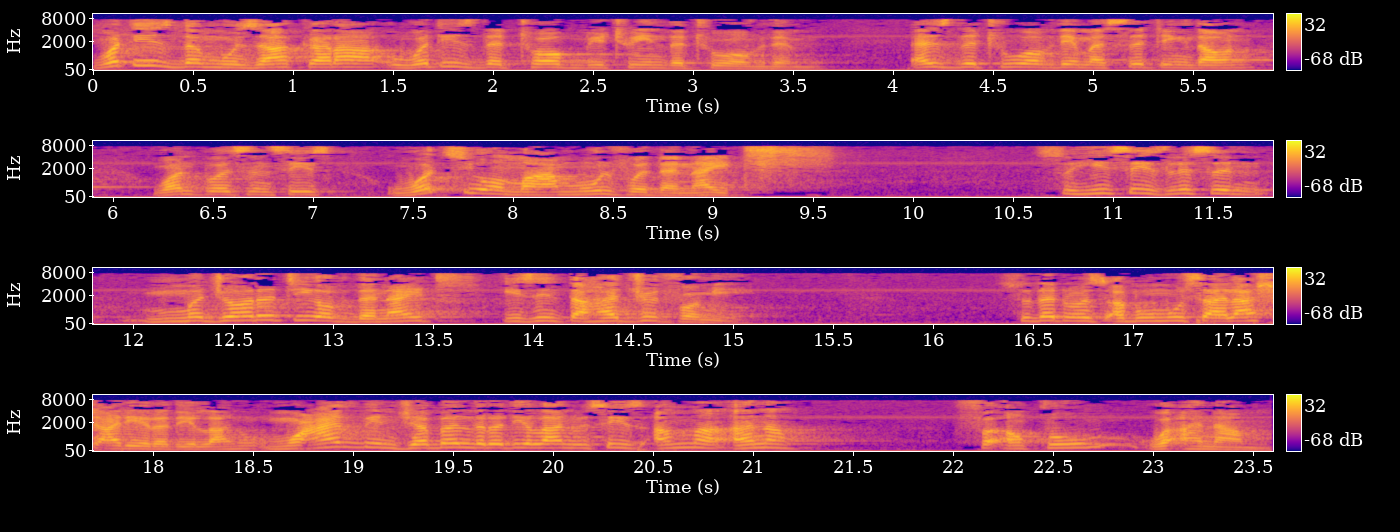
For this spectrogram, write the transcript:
What is the muzakara? What is the talk between the two of them? As the two of them are sitting down, one person says, what's your ma'mul for the night? So he says, listen, majority of the night is in tahajjud for me. So that was Abu Musa al-Ash'ari radiallahu anhu. Mu'adh bin Jabal radiallahu anhu says, Amma ana fa'aqum wa anam.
